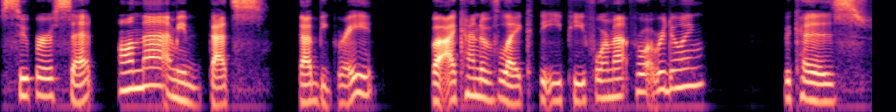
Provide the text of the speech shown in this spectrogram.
super set on that. I mean that's that'd be great, but I kind of like the EP format for what we're doing because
